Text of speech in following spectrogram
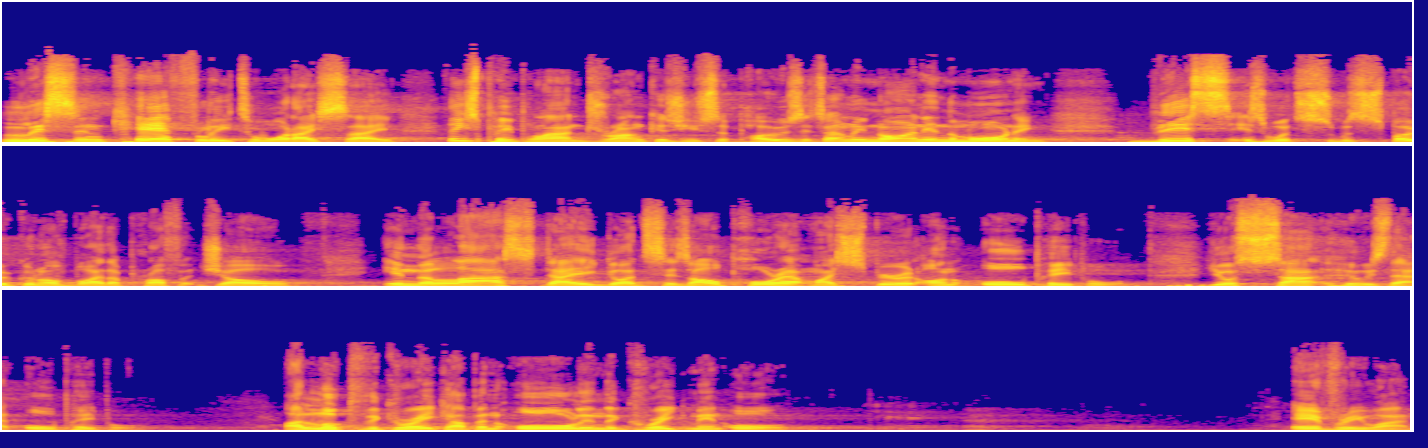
Listen carefully to what I say. These people aren't drunk as you suppose, it's only nine in the morning. This is what was spoken of by the prophet Joel. In the last day, God says, I'll pour out my spirit on all people. Your son, who is that? All people. I looked the Greek up, and all in the Greek meant all. Everyone.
